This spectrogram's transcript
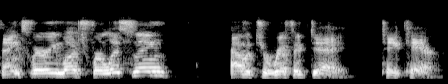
Thanks very much for listening. Have a terrific day. Take care.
